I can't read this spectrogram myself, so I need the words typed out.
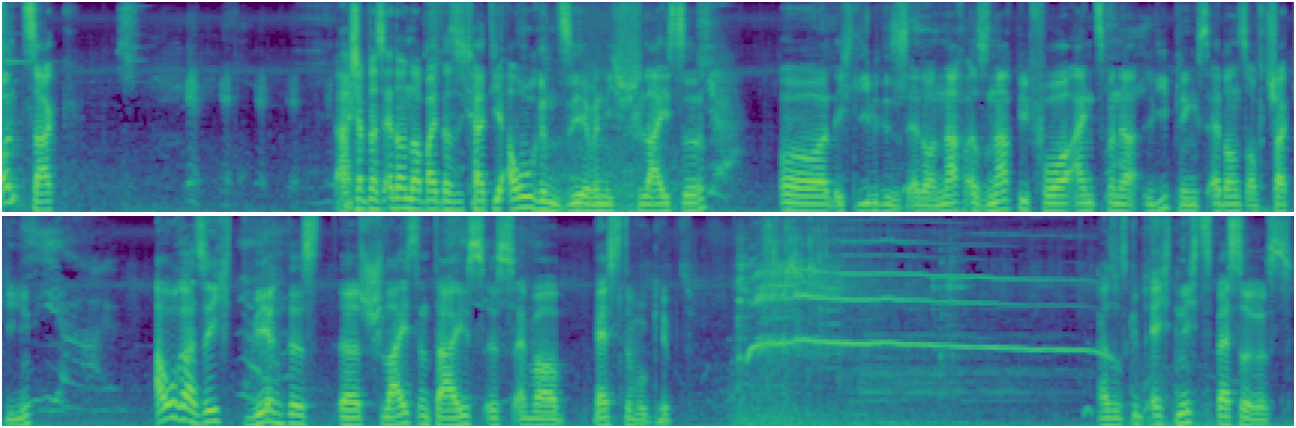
Und zack. Ja, ich habe das Addon dabei, dass ich halt die Augen sehe, wenn ich schleiße. Und ich liebe dieses Addon. Nach, also nach wie vor eins meiner Lieblings-Addons auf Chucky. Aura-Sicht während des äh, Schleiß und Dice ist einfach Beste, wo gibt. Also es gibt echt nichts Besseres.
